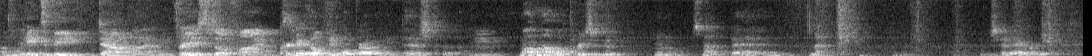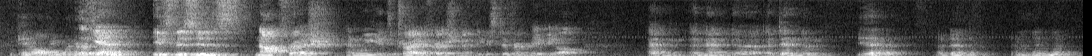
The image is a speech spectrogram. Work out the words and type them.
I'm, hate to be down on it. I mean, three is still fine. Cricket Hill people will probably be pissed, but, Mm. well, no, three's a good, you know, it's not bad. No. I said, average. We can't all be winners. Again, if this is not fresh and we get to try it fresh and I think it's different, maybe I'll an, an uh, addendum. Yeah, addendum, an amendment,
